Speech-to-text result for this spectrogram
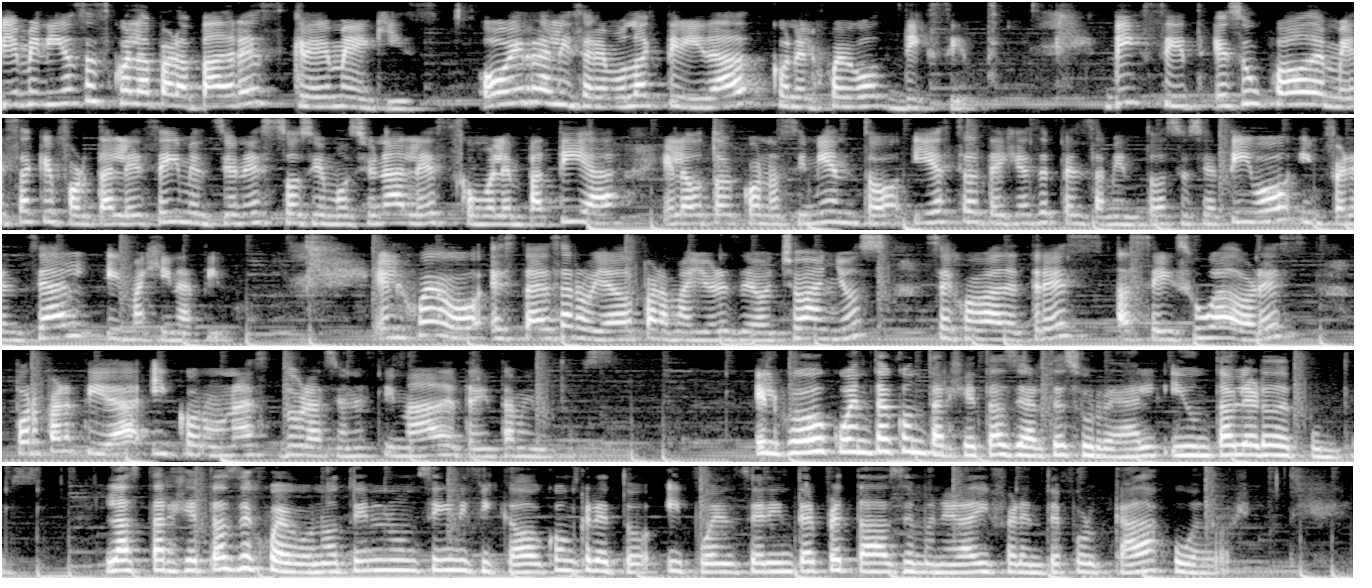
Bienvenidos a Escuela para Padres CREMX. Hoy realizaremos la actividad con el juego Dixit. Dixit es un juego de mesa que fortalece dimensiones socioemocionales como la empatía, el autoconocimiento y estrategias de pensamiento asociativo, inferencial e imaginativo. El juego está desarrollado para mayores de 8 años, se juega de 3 a 6 jugadores por partida y con una duración estimada de 30 minutos. El juego cuenta con tarjetas de arte surreal y un tablero de puntos. Las tarjetas de juego no tienen un significado concreto y pueden ser interpretadas de manera diferente por cada jugador.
